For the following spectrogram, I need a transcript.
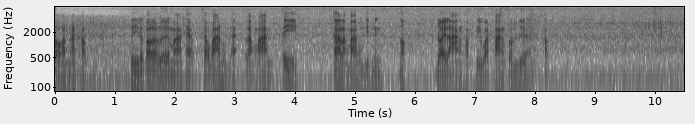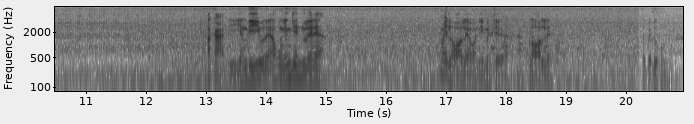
ตอนนะครับทีนี้เราก็เลยมาแถบแถวบ้านผมแล้วหลังบ้าน เอ้ยอ่าหลังบ้านผมนิดนึงเนาะดอยลางครับที่วัดปางต้นเดือนะครับ อากาศดียังดีอยู่เลยนะครับผมยังเย็นอยู่เลยเนี่ย ไม่ร้อนเลยวันนี้ไม่เจอร้อนเลย เดี๋ยวไปดูผมหน่อย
